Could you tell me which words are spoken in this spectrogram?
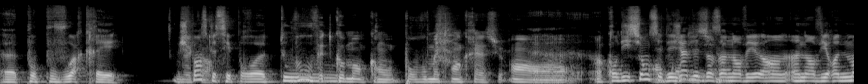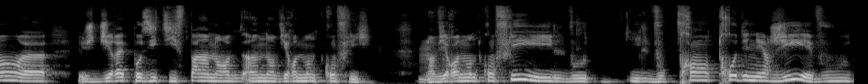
euh, pour pouvoir créer. Je pense que c'est pour euh, tout. Vous, vous faites comment quand, pour vous mettre en création en... Euh, en condition, c'est déjà d'être dans un, envi- un, un environnement, euh, je dirais positif, pas un, en- un environnement de conflit. Hmm. L'environnement de conflit, il vous, il vous prend trop d'énergie et vous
